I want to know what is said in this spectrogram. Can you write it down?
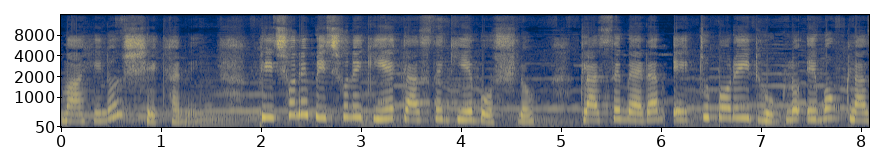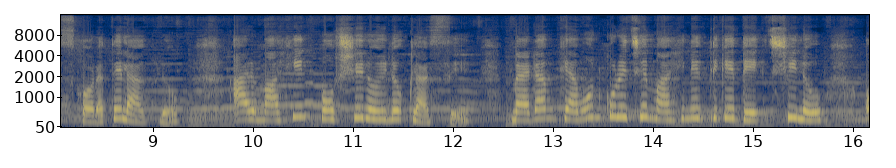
মাহিনও সেখানে। পিছনে পিছনে গিয়ে ক্লাসে গিয়ে বসল। ক্লাসে ম্যাডাম একটু পরেই ঢুকলো এবং ক্লাস করাতে লাগল। আর মাহিন বসে রইল ক্লাসে। ম্যাডাম কেমন করেছে মাহিনের দিকে দেখছিল ও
